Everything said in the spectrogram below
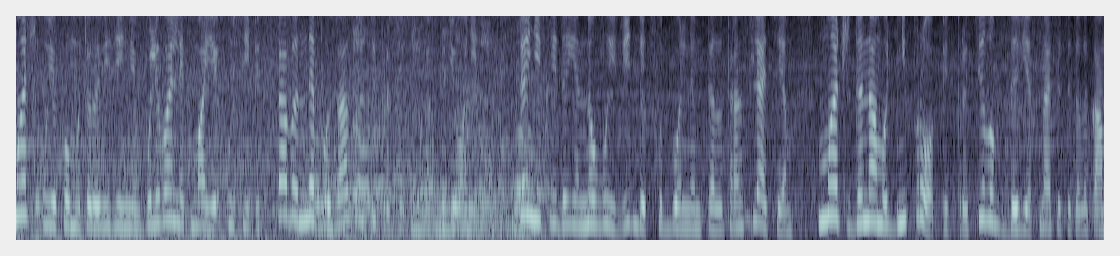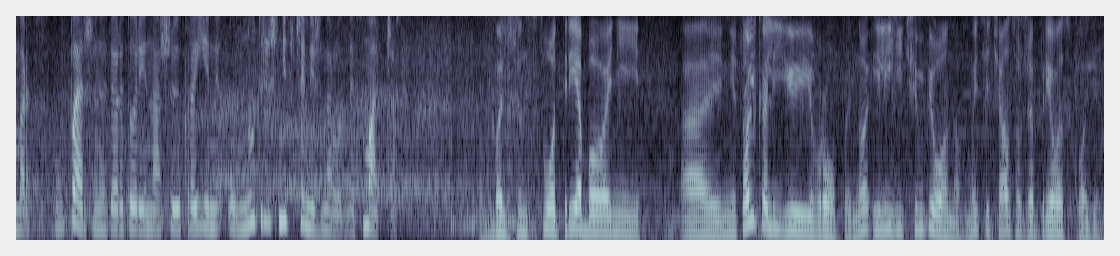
Матч, у якому телевізійний вболівальник має усі підстави не позаздрити присутньому на стадіоні. День, який дає новий відлік футбольним телетрансляціям. Матч Динамо Дніпро під прицілом 19 телекамер. Вперше на території нашої країни у внутрішніх чи міжнародних матчах. большинство требований э, не только Лиги Европы, но и Лиги Чемпионов мы сейчас уже превосходим.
